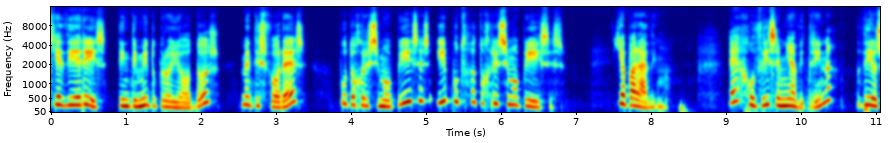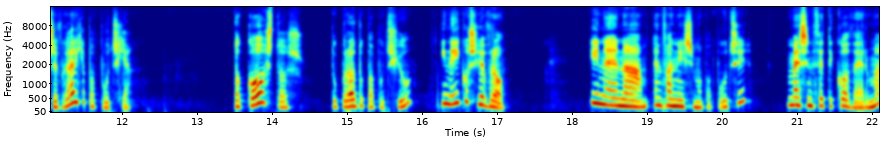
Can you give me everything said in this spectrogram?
Και διαιρείς την τιμή του προϊόντος με τις φορές που το χρησιμοποίησες ή που θα το χρησιμοποιήσεις. Για παράδειγμα, έχω δει σε μια βιτρίνα δύο ζευγάρια παπούτσια. Το κόστος του πρώτου παπουτσιού είναι 20 ευρώ. Είναι ένα εμφανίσιμο παπούτσι με συνθετικό δέρμα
